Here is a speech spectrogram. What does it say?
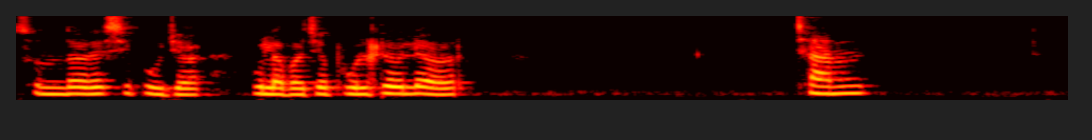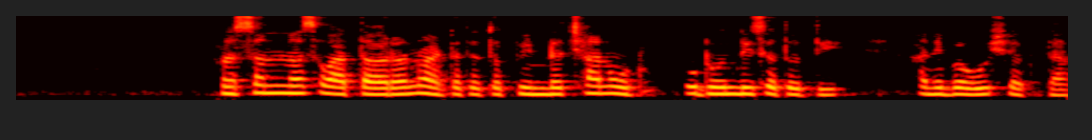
सुंदर अशी पूजा गुलाबाचे फूल ठेवल्यावर छान प्रसन्न वातावरण वाटत होतं. पिंड छान उठ उठून दिसत होती. आणि बघू शकता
